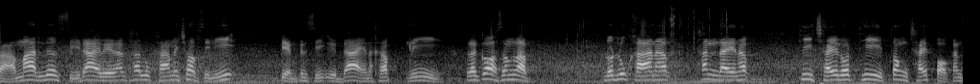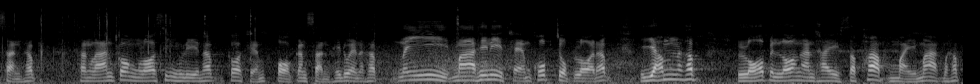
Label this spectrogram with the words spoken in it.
สามารถเลือกสีได้เลยนะถ้าลูกค้าไม่ชอบสีนี้เปลี่ยนเป็นสีอื่นได้นะครับ นี่แล้วก็สำหรับรถลูกค้านะครับท่านใดนะครับ ที่ใช้รถที่ต้องใช้ปอกกันสั่นครับทางร้านกล้องล้อซิ่งทุเรียนครับก็แถมปอกกันสั่นให้ด้วยนะครับนี่มาที่นี่แถมครบจบหลอนะครับย้ำนะครับ ล้อเป็นล้องานไทยสภาพใหม่มากนะครับ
